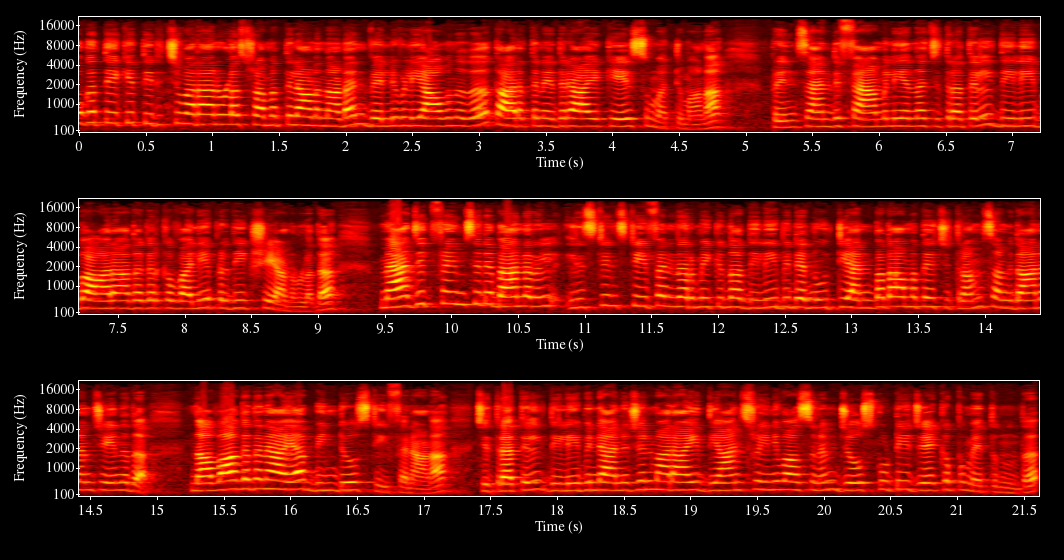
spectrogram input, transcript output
ലോകത്തേക്ക് തിരിച്ചു വരാനുള്ള ശ്രമത്തിലാണ് നടൻ വെല്ലുവിളിയാവുന്നത് താരത്തിനെതിരായ കേസും മറ്റുമാണ്. പ്രിൻസ് ആൻഡ് ഫാമിലി എന്ന ചിത്രത്തിൽ ദിലീപ് ആരാധകർക്ക് വലിയ പ്രതീക്ഷയാണുള്ളത്. മാജിക് ഫ്രെയിംസിന്റെ ബാനറിൽ ലിസ്റ്റിൻ സ്റ്റീഫൻ നിർമ്മിക്കുന്ന ദിലീപിന്റെ നൂറ്റി അൻപതാമത്തെ ചിത്രം സംവിധാനം ചെയ്യുന്നത് നവാഗതനായ ബിൻഡോ സ്റ്റീഫനാണ്. ചിത്രത്തിൽ ദിലീപിന്റെ അനുജന്മാരായി ധ്യാൻ ശ്രീനിവാസനും ജോസ് കുട്ടി ജേക്കബും എത്തുന്നത്.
